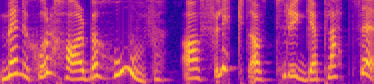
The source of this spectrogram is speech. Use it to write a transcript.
Människor har behov av flykt, av trygga platser.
